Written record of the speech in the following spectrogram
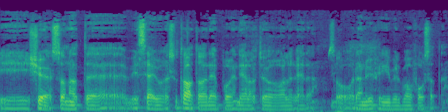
i sjø. Sånn at eh, vi ser jo resultater av det på en del aktører allerede. Så den utviklingen vil bare fortsette.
